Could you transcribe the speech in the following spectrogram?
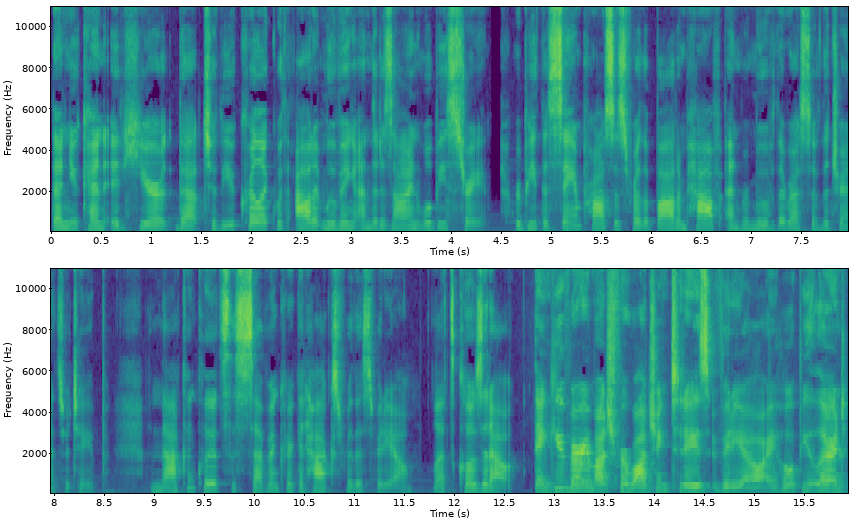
Then you can adhere that to the acrylic without it moving and the design will be straight. Repeat the same process for the bottom half and remove the rest of the transfer tape. And that concludes the 7 Cricut hacks for this video. Let's close it out. Thank you very much for watching today's video. I hope you learned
